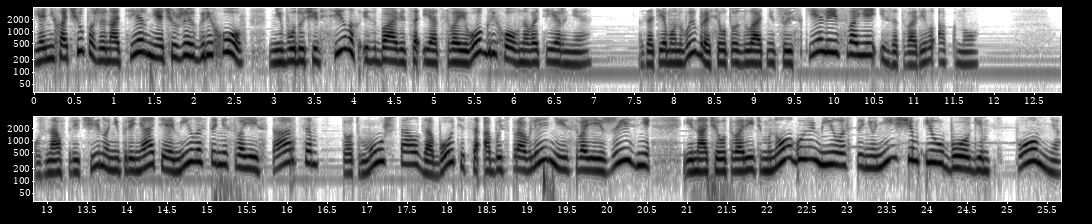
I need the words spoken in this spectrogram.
я не хочу пожинать терния чужих грехов, не будучи в силах избавиться и от своего греховного терния. Затем он выбросил ту златницу из келии своей и затворил окно. Узнав причину непринятия милостыни своей старцем, тот муж стал заботиться об исправлении своей жизни и начал творить многую милостыню нищим и убогим, помня,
